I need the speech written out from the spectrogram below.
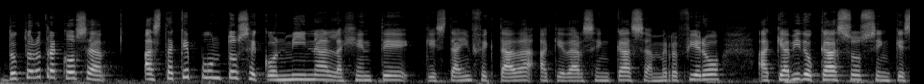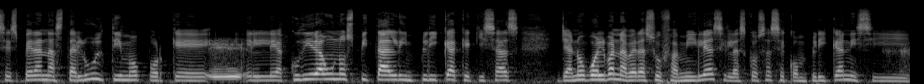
Doctor, otra cosa, ¿Hasta qué punto se conmina a la gente que está infectada a quedarse en casa? Me refiero a que ha habido casos en que se esperan hasta el último porque el acudir a un hospital implica que quizás ya no vuelvan a ver a su familia si las cosas se complican y si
